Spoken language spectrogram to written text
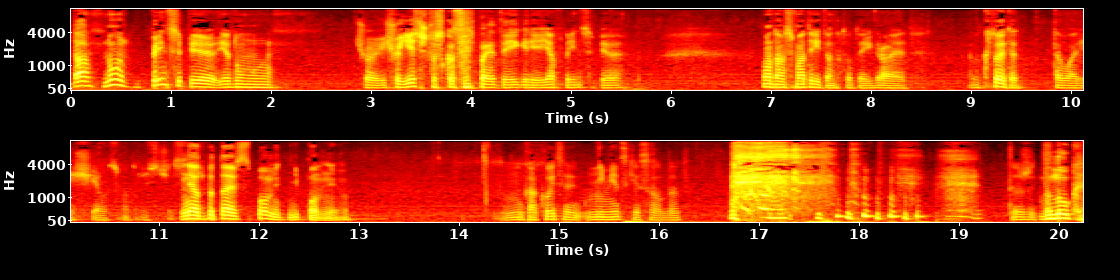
Да, ну, в принципе, я думаю, что, еще есть что сказать по этой игре. Я, в принципе... Вон там, смотри, там кто-то играет. Кто этот товарищ, я вот смотрю сейчас. Я вот пытаюсь вспомнить, не помню. Ну, какой-то немецкий солдат. Тоже Внук.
